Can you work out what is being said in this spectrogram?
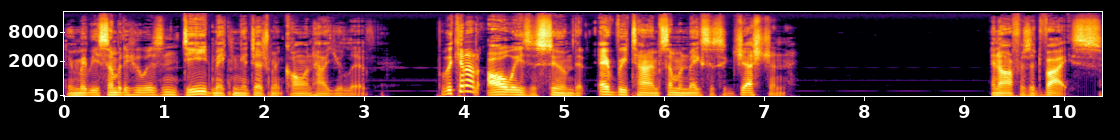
There may be somebody who is indeed making a judgment call on how you live. But we cannot always assume that every time someone makes a suggestion and offers advice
